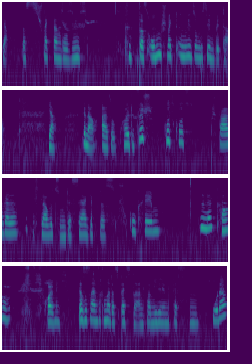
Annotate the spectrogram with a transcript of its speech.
Ja, das schmeckt dann so süß. Das oben schmeckt irgendwie so ein bisschen bitter. Ja, genau. Also heute Fisch, Couscous, Spargel. Ich glaube, zum Dessert gibt es Schokocreme. Lecker. Ich freue mich. Das ist einfach immer das Beste an Familienfesten, oder?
